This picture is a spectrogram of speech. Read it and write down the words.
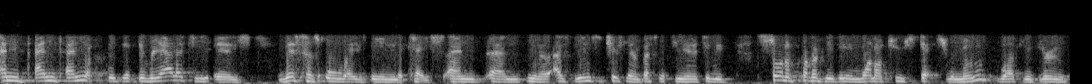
And and and look, the, the, reality is this has always been the case. And and you know, as the institutional investment community, we've sort of probably been one or two steps removed, working through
